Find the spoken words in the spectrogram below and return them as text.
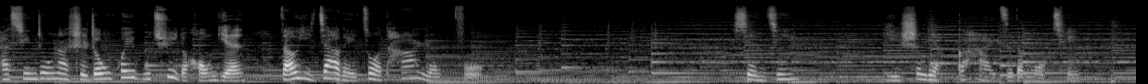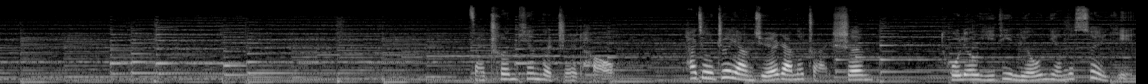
他心中那始终挥不去的红颜，早已嫁给做他人妇，现今已是两个孩子的母亲。在春天的枝头，他就这样决然的转身，徒留一地流年的碎影。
